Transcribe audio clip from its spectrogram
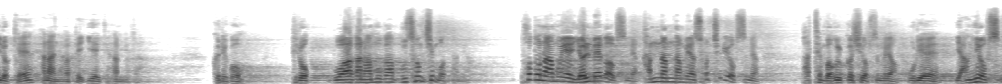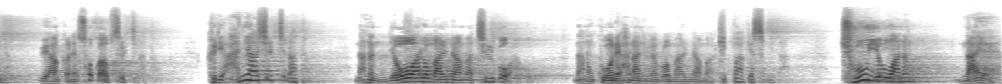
이렇게 하나님 앞에 이야기합니다. 그리고 비록 무화과 나무가 무성치 못하며 포도나무에 열매가 없으며 감람나무에 소출이 없으며 밭에 먹을 것이 없으며 우리의 양이 없으며 외양간에 소가 없을지라도 그리 아니하실지라도 나는 여호와로 말미암아 즐거워하고 나는 구원의 하나님으로 말미암아 기뻐하겠습니다. 주 여호와는 나의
